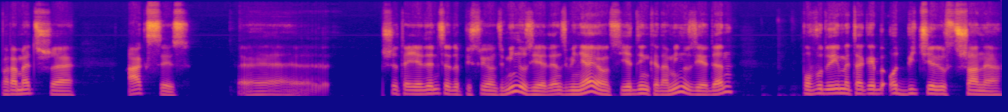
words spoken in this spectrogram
parametrze axis przy tej jedynce dopisując minus 1, zmieniając jedynkę na minus 1, powodujemy tak jakby odbicie lustrzane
